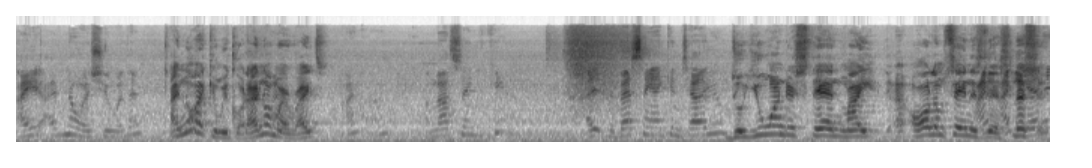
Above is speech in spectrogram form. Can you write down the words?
I, I have no issue with it. I know I can record. I know my rights. I, I'm not saying you can't. I, the best thing I can tell you. Do you understand my? uh, All I'm saying is this. I Listen.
